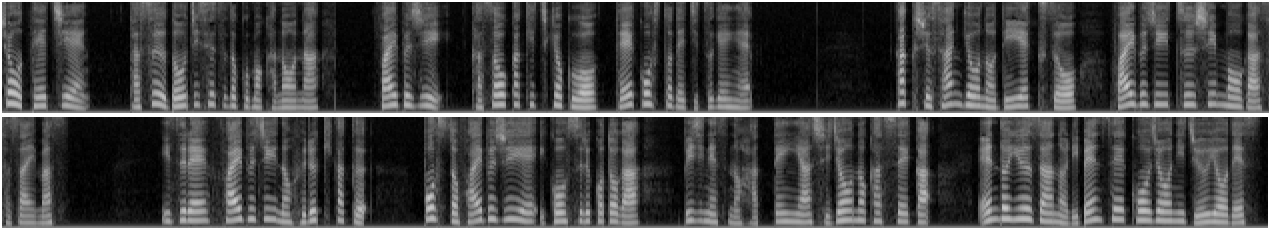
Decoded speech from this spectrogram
超低遅延多数同時接続も可能な 5G 仮想化基地局を低コストで実現へ。各種産業の DX を 5G 通信網が支えます。いずれ 5G のフル規格ポスト 5G へ移行することがビジネスの発展や市場の活性化エンドユーザーの利便性向上に重要です。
